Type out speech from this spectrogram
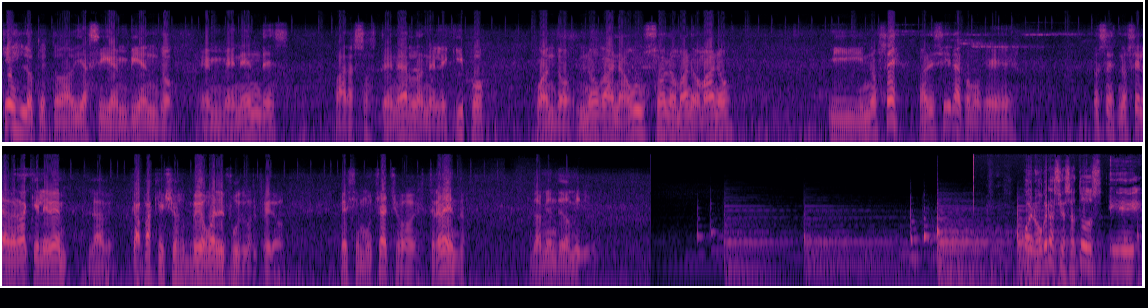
¿Qué es lo que todavía siguen viendo en Menéndez para sostenerlo en el equipo cuando no gana un solo mano a mano? Y no sé, pareciera como que, no sé, no sé la verdad que le ven. La- capaz que yo veo mal el fútbol, pero ese muchacho es tremendo. Damián de Domínico. Bueno, gracias a todos. Eh,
